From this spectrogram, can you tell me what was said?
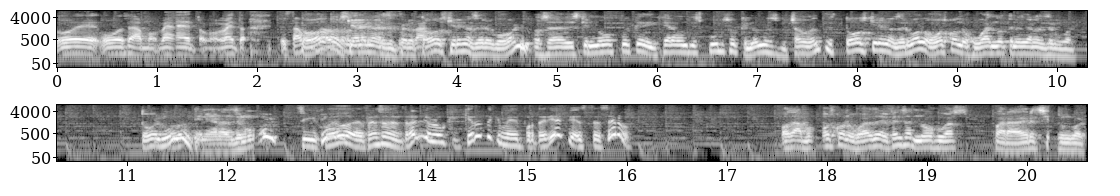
o, sea, momento, momento. Estamos todos quieren hacer, pero todos quieren hacer el gol. O sea, es que no fue que dijera un discurso que no hemos escuchado antes. Todos quieren hacer gol. O vos cuando jugás no tenés ganas de hacer un gol. Todo el mundo tiene ganas de hacer un gol. Si juego de defensa central, yo lo que quiero es que me portería que esté cero. O sea, vos cuando jugás de defensa no jugás para ver si es un gol.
